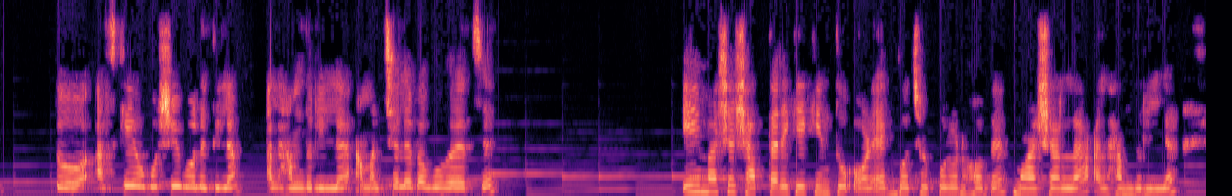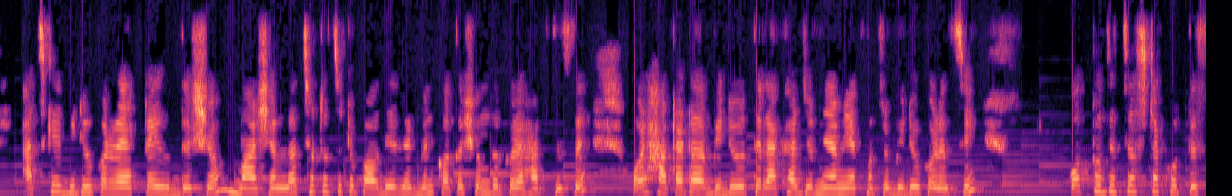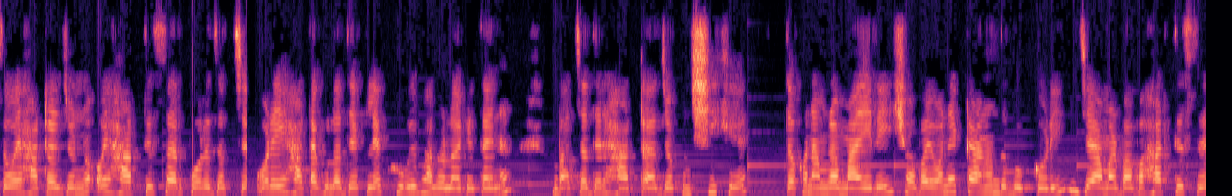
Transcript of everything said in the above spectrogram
তো আজকে অবশ্যই বলে দিলাম, আলহামদুলিল্লাহ, আমার ছেলে বাবু হয়েছে। এই মাসের সাত তারিখে কিন্তু ওর এক বছর পূরণ হবে মাশাল্লাহ আলহামদুলিল্লাহ। আজকে ভিডিও করার একটাই উদ্দেশ্য মাশাল্লাহ ছোট ছোট পাও দিয়ে দেখবেন কত সুন্দর করে হাঁটতেছে। ওর হাঁটাটা ভিডিওতে রাখার জন্য আমি একমাত্র ভিডিও করেছি। কত যে চেষ্টা করতেছে ওই হাঁটার জন্য, ওই হাঁটতেছে আর পরে যাচ্ছে। ওর এই হাঁটাগুলা দেখলে খুবই ভালো লাগে, তাই না? বাচ্চাদের হাঁটা যখন শিখে, তখন আমরা মায়েরই সবাই অনেকটা আনন্দ ভোগ করি যে আমার বাবা হাঁটতেছে।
